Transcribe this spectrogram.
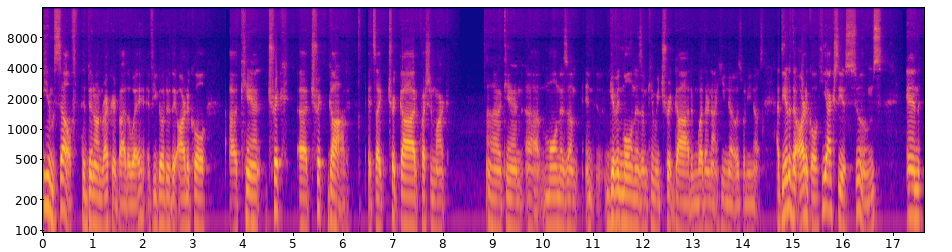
He himself had been on record, by the way. If you go to the article, uh, "Can trick uh, trick God?" It's like trick God question mark. Uh, can uh, Molinism, in, given Molinism, can we trick God and whether or not He knows what He knows? At the end of the article, he actually assumes and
